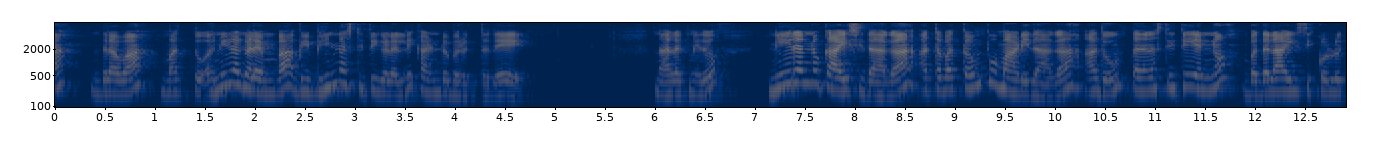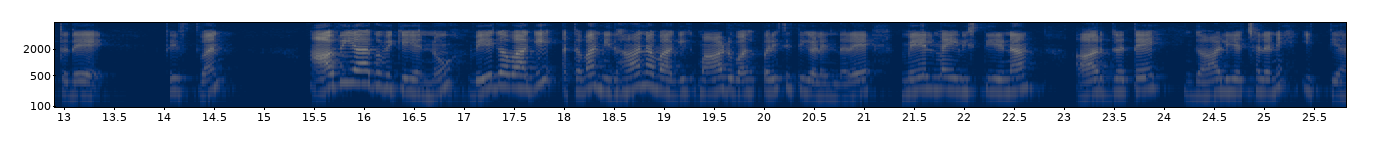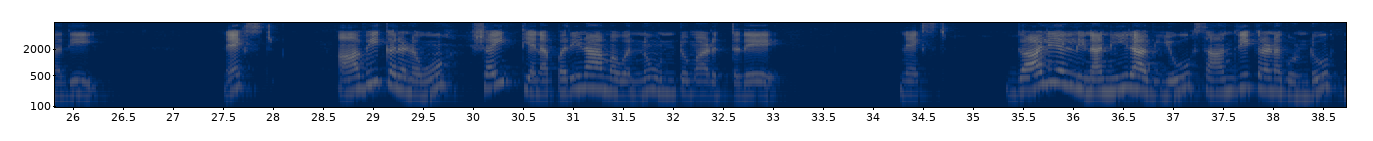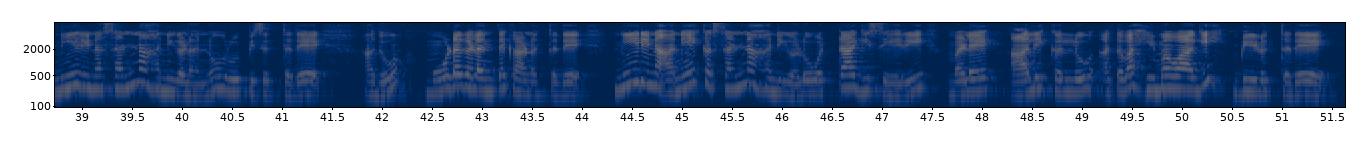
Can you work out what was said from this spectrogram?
ದ್ರವ ಮತ್ತು ಅನಿಲಗಳೆಂಬ ವಿಭಿನ್ನ ಸ್ಥಿತಿಗಳಲ್ಲಿ ಕಂಡುಬರುತ್ತದೆ. ನಾಲ್ಕನೇದು ನೀರನ್ನು ಕಾಯಿಸಿದಾಗ ಅಥವಾ ತಂಪು ಮಾಡಿದಾಗ ಅದು ತನ್ನ ಸ್ಥಿತಿಯನ್ನು ಬದಲಾಯಿಸಿಕೊಳ್ಳುತ್ತದೆ. ಫಿಫ್ತ್ ಒನ್ ಆವಿಯಾಗುವಿಕೆಯನ್ನು ವೇಗವಾಗಿ ಅಥವಾ ನಿಧಾನವಾಗಿ ಮಾಡುವ ಪರಿಸ್ಥಿತಿಗಳೆಂದರೆ ಮೇಲ್ಮೈ ವಿಸ್ತೀರ್ಣ, ಆರ್ದ್ರತೆ, ಗಾಳಿಯ ಚಲನೆ ಇತ್ಯಾದಿ. ನೆಕ್ಸ್ಟ್ ಆವೀಕರಣವು ಶೈತ್ಯನ ಪರಿಣಾಮವನ್ನು ಉಂಟುಮಾಡುತ್ತದೆ. ನೆಕ್ಸ್ಟ್ ಗಾಳಿಯಲ್ಲಿನ ನೀರಾವಿಯು ಸಾಂದ್ರೀಕರಣಗೊಂಡು ನೀರಿನ ಸಣ್ಣ ಹನಿಗಳನ್ನು ರೂಪಿಸುತ್ತದೆ. ಅದು ಮೋಡಗಳಂತೆ ಕಾಣುತ್ತದೆ. ನೀರಿನ ಅನೇಕ ಸಣ್ಣ ಹನಿಗಳು ಒಟ್ಟಾಗಿ ಸೇರಿ ಮಳೆ, ಆಲಿಕಲ್ಲು ಅಥವಾ ಹಿಮವಾಗಿ ಬೀಳುತ್ತದೆ.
